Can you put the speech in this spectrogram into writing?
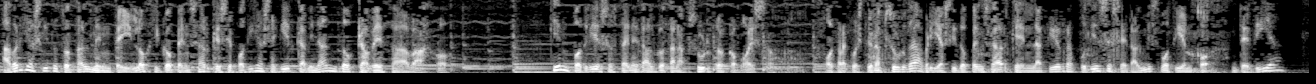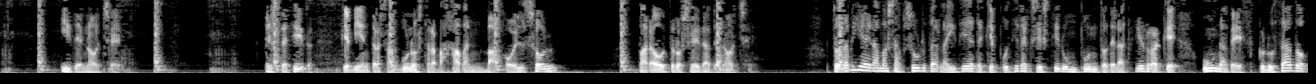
habría sido totalmente ilógico pensar que se podía seguir caminando cabeza abajo. ¿Quién podría sostener algo tan absurdo como eso? Otra cuestión absurda habría sido pensar que en la Tierra pudiese ser al mismo tiempo de día y de noche. Es decir, que mientras algunos trabajaban bajo el sol, para otros era de noche. Todavía era más absurda la idea de que pudiera existir un punto de la Tierra que, una vez cruzado,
